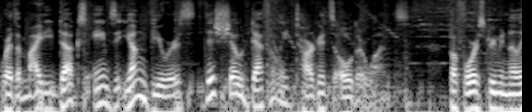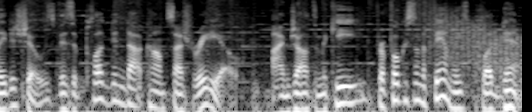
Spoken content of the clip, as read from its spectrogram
Where the Mighty Ducks aims at young viewers, this show definitely targets older ones. Before streaming the latest shows, visit pluggedin.com slash radio. I'm Jonathan McKee for Focus on the Family's Plugged In.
